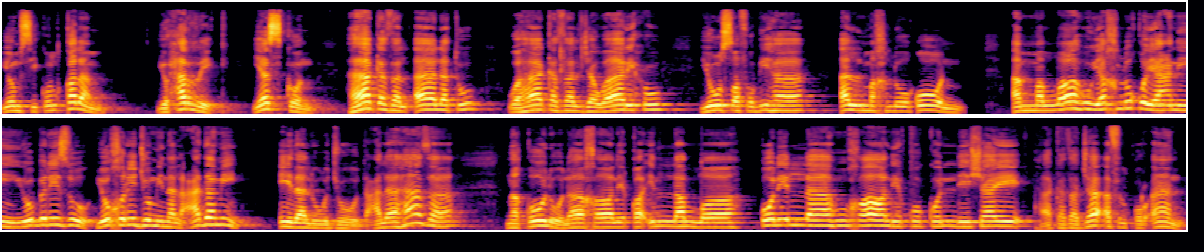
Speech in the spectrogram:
يمسك القلم. يحرك يسكن. هكذا الآلة وهكذا الجوارح يوصف بها المخلوقون. أما الله يخلق يعني يبرز يخرج من العدم إلى الوجود. على هذا نقول لا خالق إلا الله قل الله خالق كل شيء. هكذا جاء في القرآن.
